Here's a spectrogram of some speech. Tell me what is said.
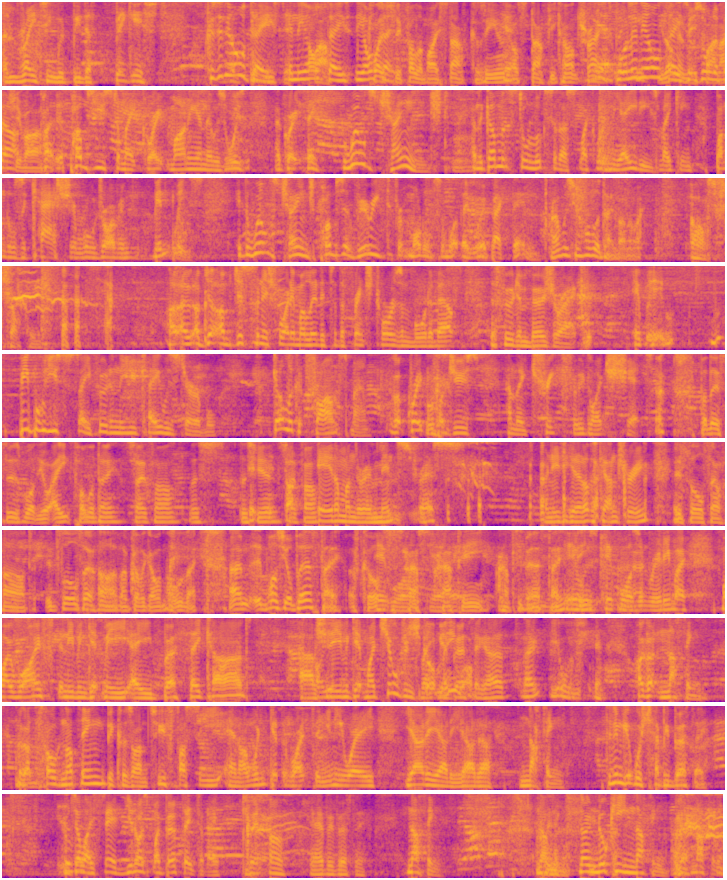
And rating would be the biggest. Because in the old days, in the old Well, days, the old closely days, followed by staff because you ain't got staff you can't train. Yeah, well, in the old days, it was all about pu- pubs used to make great money, and there was always a great thing. The world's changed, and the government still looks at us like we're in the '80s, making bundles of cash and we're all driving Bentleys. The world's changed. Pubs are a very different model to what they were back then. How was your holiday, by the way? Oh, shocking. I, I've, ju- I've just finished writing my letter to the French Tourism Board about the food in Bergerac. It, it, people used to say food in the UK was terrible. Go look at France, man. They've got great produce and they treat food like shit. But this is what your eighth holiday so far this this year so far. Ed, I'm under immense stress. I need to get out of the country. It's also hard. It's also hard. I've got to go on holiday. Um, it was your birthday, of course. It was, Ha- yeah. Happy happy birthday. It was. It wasn't really. My my wife didn't even get me a birthday card. Um, she didn't even get my children to make me a birthday card. No, you- yeah. I got nothing. I got told nothing because I'm too fussy and I wouldn't get the right thing anyway. Yada yada yada. Nothing. Didn't even get wished happy birthday until I said, "You know, it's my birthday today." She went, "Oh, yeah, happy birthday." Nothing. Nothing. No nookie. Nothing. Nothing.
